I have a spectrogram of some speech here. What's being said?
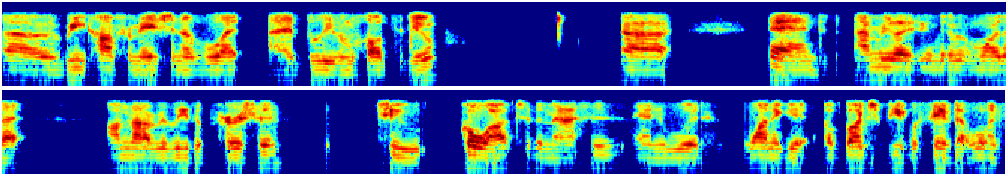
a reconfirmation of what I believe I'm called to do. Uh, and I'm realizing a little bit more that I'm not really the person to go out to the masses and would want to get a bunch of people saved at once.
